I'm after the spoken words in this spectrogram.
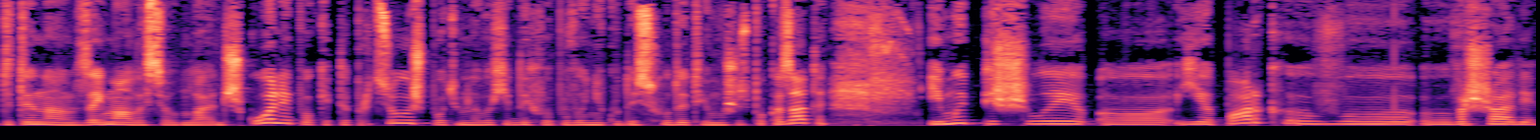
дитина займалася онлайн школі, поки ти працюєш, потім на вихідних ви повинні кудись сходити, йому щось показати. І ми пішли, е, є парк в е, Варшаві.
